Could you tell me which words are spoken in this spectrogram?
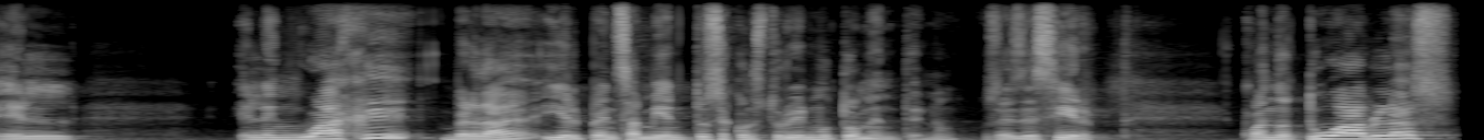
el, el lenguaje, ¿verdad? Y el pensamiento se construyen mutuamente, ¿no? O sea, es decir, cuando tú hablas,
